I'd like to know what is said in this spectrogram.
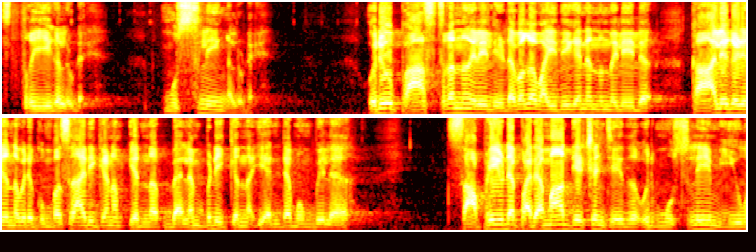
സ്ത്രീകളുടെ മുസ്ലിങ്ങളുടെ ഒരു പാസ്റ്റർ എന്ന നിലയിൽ ഇടവക വൈദികൻ എന്ന നിലയിൽ കാൽ കഴുകുന്നവർ കുമ്പസാരിക്കണം എന്ന് ബലം പിടിക്കുന്ന എന്റെ മുമ്പിൽ സഭയുടെ പരമാധ്യക്ഷൻ ചെയ്ത് ഒരു മുസ്ലിം യുവ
